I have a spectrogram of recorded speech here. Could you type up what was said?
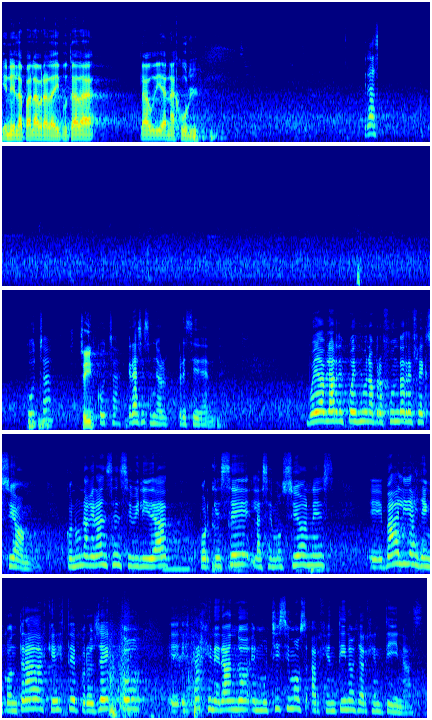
Tiene la palabra la diputada Claudia Najul. Gracias. ¿Escucha? Sí. ¿Escucha? Gracias, señor presidente. Voy a hablar después de una profunda reflexión, con una gran sensibilidad, porque sé las emociones eh, válidas y encontradas que este proyecto está generando en muchísimos argentinos y argentinas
